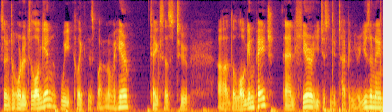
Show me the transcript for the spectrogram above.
So in order to log in, we click this button over here, takes us to uh, the login page. And here you just need to type in your username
